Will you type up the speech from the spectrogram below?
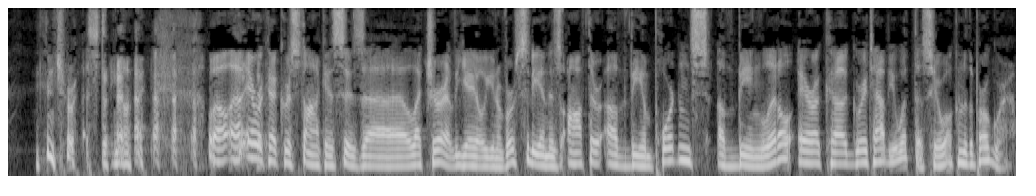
Interesting. well, uh, Erica Christakis is a lecturer at Yale University and is author of The Importance of Being Little. Erica, great to have you with us here. Welcome to the program.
